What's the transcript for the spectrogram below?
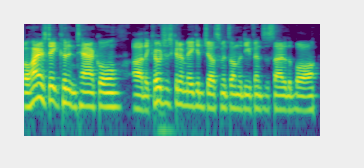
Ohio State couldn't tackle. Uh, the coaches couldn't make adjustments on the defensive side of the ball.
